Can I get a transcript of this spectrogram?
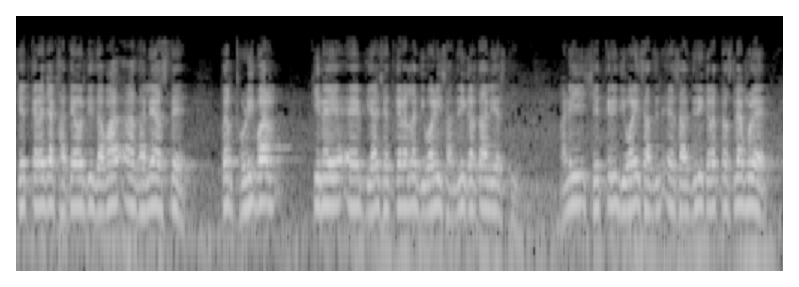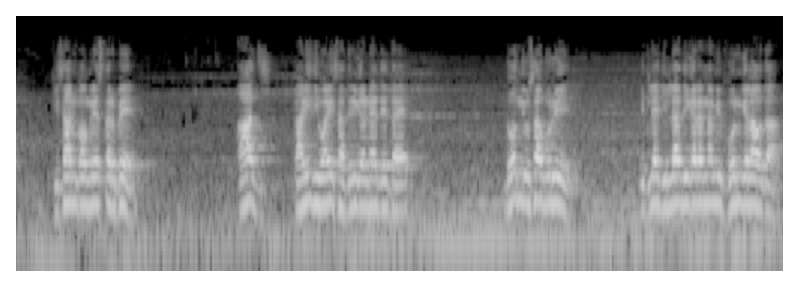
शेतकऱ्याच्या खात्यावरती जमा झाले असते तर थोडीफार की नाही या शेतकऱ्याला दिवाळी साजरी करता आली असती. आणि शेतकरी दिवाळी साजरी साजरी करत नसल्यामुळे किसान काँग्रेसतर्फे आज काळी दिवाळी साजरी करण्यात येत आहे. दोन दिवसापूर्वी इथल्या जिल्हाधिकाऱ्यांना मी फोन केला होता.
